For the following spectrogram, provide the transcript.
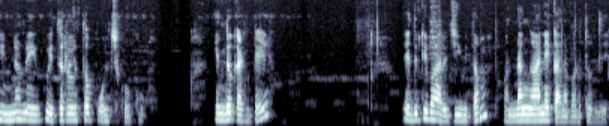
నిన్ను నీవు ఇతరులతో పోల్చుకోకు. ఎందుకంటే ఎదుటివారి జీవితం అందంగానే కనబడుతుంది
